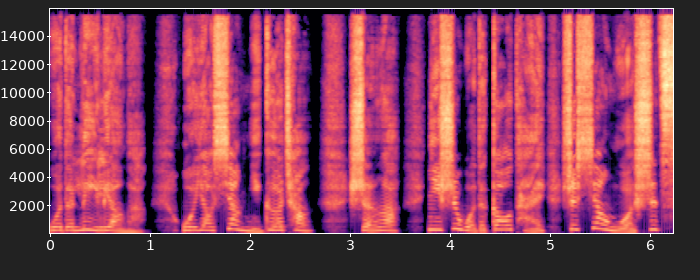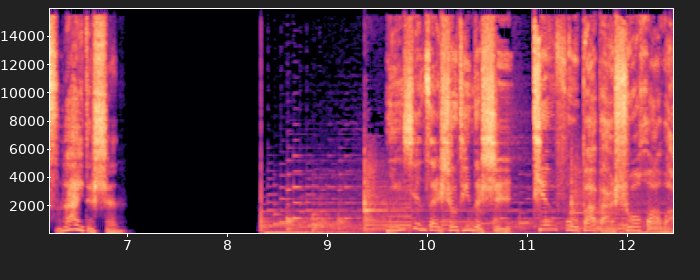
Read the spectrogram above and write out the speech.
我的力量啊，我要向你歌唱，神啊，你是我的高台，是向我施慈爱的神。您现在收听的是天赋爸爸说话网。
